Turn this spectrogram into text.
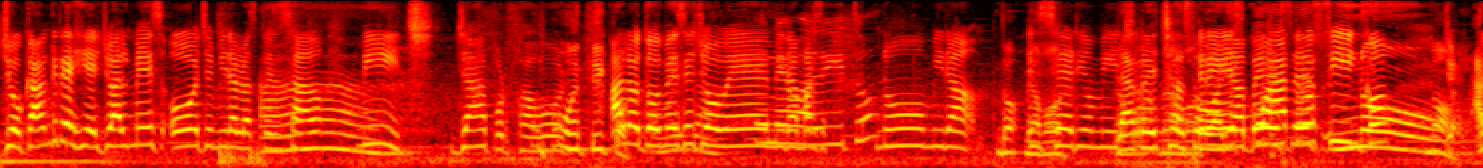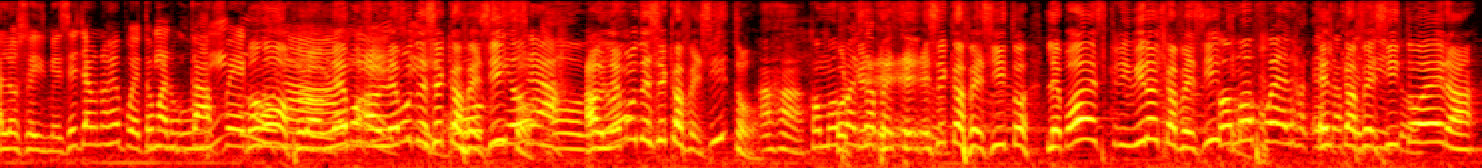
yo cangrejé yo al mes, oye, mira, lo has pensado. Ah. Mitch, ya, por favor. Un. A los dos meses yo ve, mira, ¿Elevadito? No, mira, No, mi en amor. serio, Mitch. La No, rechazó amor. varias Tres, cuatro, veces. cinco. No. Yo- a los seis meses ya uno se puede tomar un Ningún café niño. No, no, pero hablemos, hablemos de ese cafecito. O sea, obvio. hablemos de ese cafecito. Ajá, ¿cómo fue el Porque, eh, cafecito? eh, Ese cafecito, le voy a describir el cafecito. ¿Cómo fue el- el cafecito? cafecito? era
